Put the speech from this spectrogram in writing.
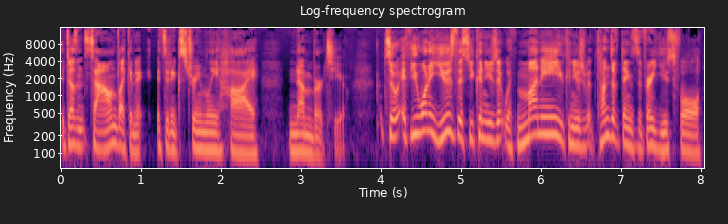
it doesn't sound like an, it's an extremely high number to you. So if you want to use this, you can use it with money, you can use it with tons of things. It's very useful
